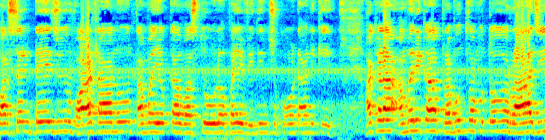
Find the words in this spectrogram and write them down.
పర్సంటేజ్ వాటాను తమ యొక్క వస్తువులపై విధించుకోవడానికి అక్కడ అమెరికా ప్రభుత్వముతో రాజీ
